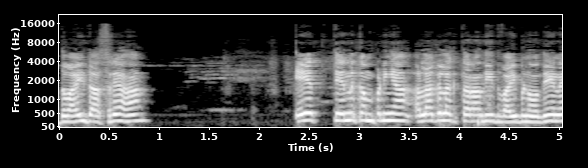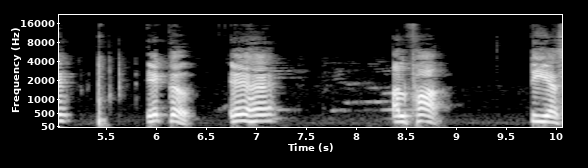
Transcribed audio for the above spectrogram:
ਦਵਾਈ ਦੱਸ ਰਿਹਾ ਹਾਂ। ਇਹ ਤਿੰਨ ਕੰਪਨੀਆਂ ਅਲੱਗ-ਅਲੱਗ ਤਰ੍ਹਾਂ ਦੀ ਦਵਾਈ ਬਣਾਉਂਦੀਆਂ ਨੇ। ਇੱਕ ਇਹ ਹੈ ਅਲਫਾ ਟੀਐਸ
